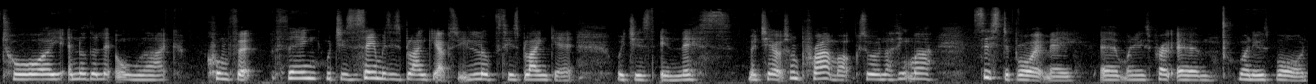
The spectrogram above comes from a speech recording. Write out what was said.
toy, another little like comfort thing, which is the same as his blanket. Absolutely loves his blanket, which is in this material. It's from Primark, so and I think my sister brought it me um, when he was um, when he was born,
